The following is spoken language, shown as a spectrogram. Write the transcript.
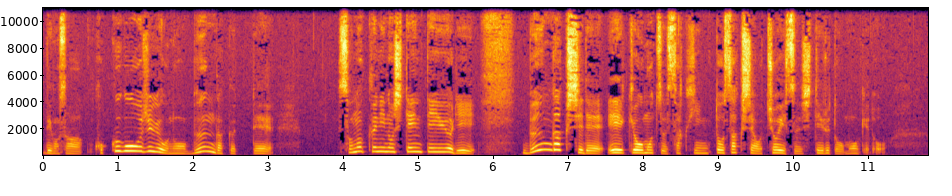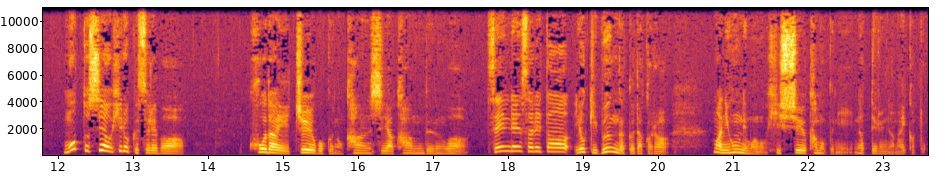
でもさ国語授業の文学ってその国の視点っていうより文学史で影響を持つ作品と作者をチョイスしていると思うけどもっと視野を広くすれば古代中国の漢詩や漢文は洗練された良き文学だから、まあ、日本でも必修科目になってるんじゃないかと。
